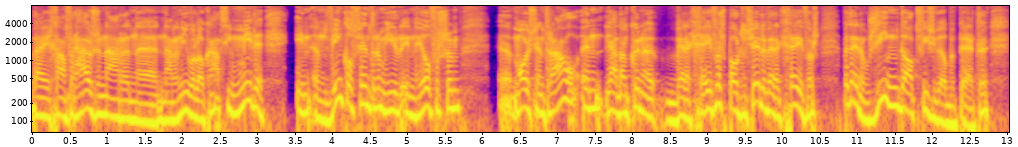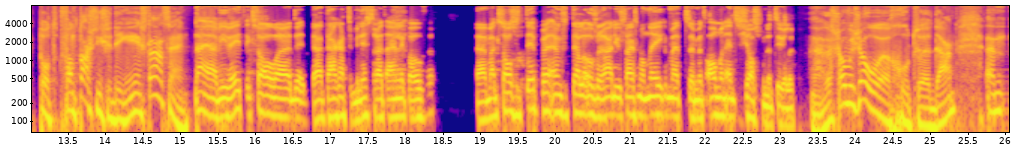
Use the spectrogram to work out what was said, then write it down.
Wij gaan verhuizen naar een, uh, naar een nieuwe locatie. Midden in een winkelcentrum hier in Hilversum. Mooi centraal. En ja, dan kunnen werkgevers, potentiële werkgevers, meteen ook zien dat visueel beperkten tot fantastische dingen in staat zijn. Nou ja, wie weet. Ik zal, daar, gaat de minister uiteindelijk over. Maar ik zal ze tippen en vertellen over Radio 509 met, met al mijn enthousiasme natuurlijk. Ja, dat is sowieso goed, Daan. Um,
